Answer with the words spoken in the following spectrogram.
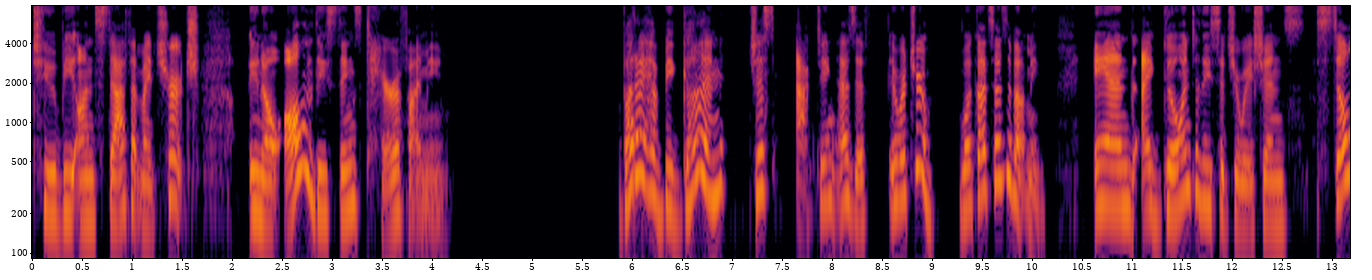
to be on staff at my church. You know, all of these things terrify me. But I have begun just acting as if it were true, what God says about me. And I go into these situations still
